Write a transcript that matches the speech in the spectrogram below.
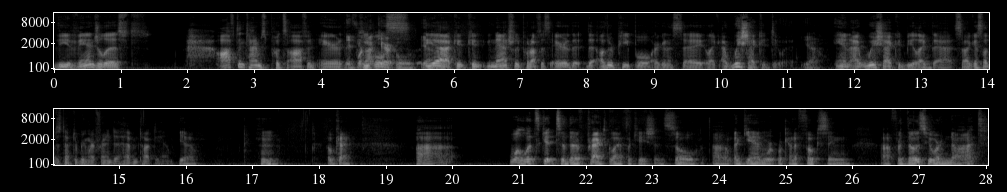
The evangelist oftentimes puts off an air that If we're not people, careful, yeah. yeah, can, can naturally put off this air that, that other people are going to say, like, I wish I could do it. yeah And I wish I could be like that. So I guess I'll just have to bring my friend to have him talk to him. Yeah. Hmm. Okay. Uh, well, let's get to the practical applications. So, um, again, we're, we're kind of focusing uh, for those who are not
